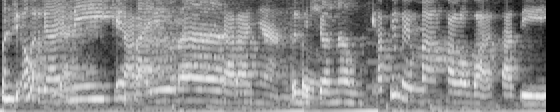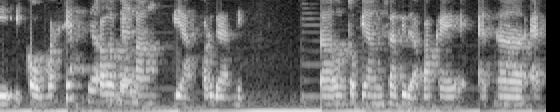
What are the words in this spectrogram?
Masih organik, Iya. Cara- sayuran. caranya. Tradisional mungkin. tapi memang kalau bahasa di e-commerce ya, Ya, kalau organik. memang ya organik Eh, untuk yang bisa tidak pakai ad, eh, ad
